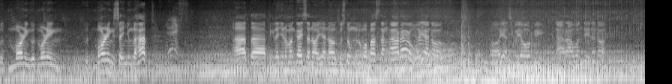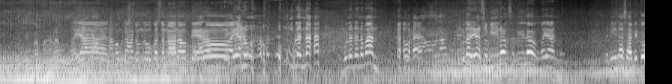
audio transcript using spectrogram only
Good morning, good morning. Good morning sa inyong lahat. Yes. At ah, tignan nyo naman guys, ano, ayan oh, gustong lumabas ng araw. Ayan oh. Oh, ayan si Kuya Obi, naarawan din ano. Paparaw. Ayan, gustong lumabas ng araw pero ayan oh, umulan na. Umulan na naman. Umulan yan, sumilong, sumilong. Ayan. Kanina sabi ko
